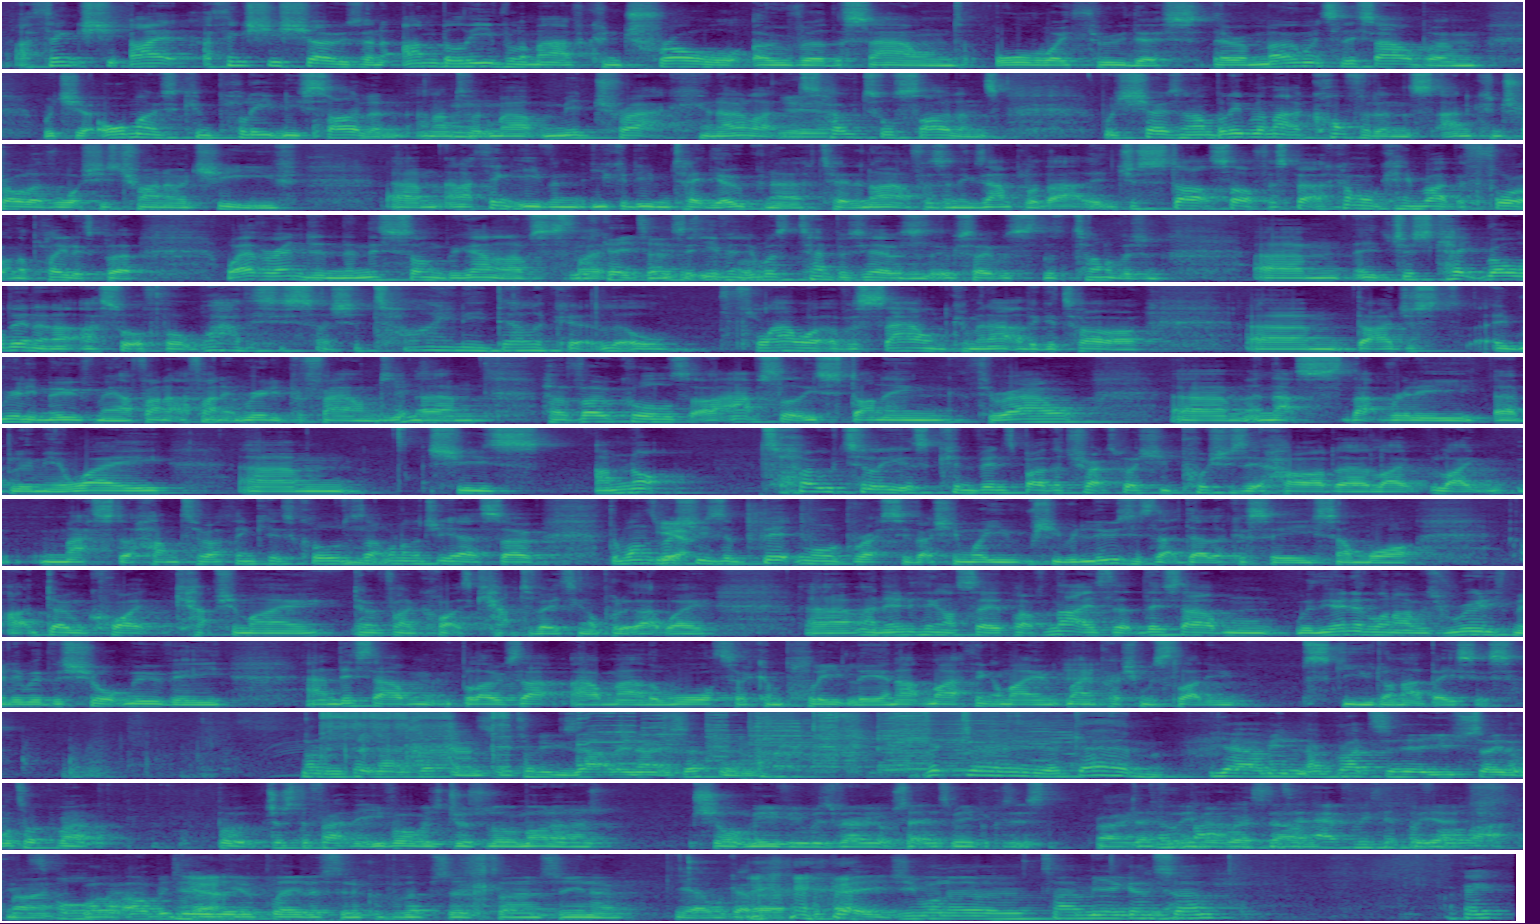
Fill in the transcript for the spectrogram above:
I think she, I, I think she shows an unbelievable amount of control over the sound all the way through this. There are moments of this album which are almost completely silent, and I'm talking about mid-track, you know, like Yeah. total silence, which shows an unbelievable amount of confidence and control over what she's trying to achieve. Um, and I think even you could even take the opener, take the night off as an example of that. It just starts off. I can't remember what came right before it on the playlist, but whatever ended and then this song began, and I was just It was like, is Tempest it even? It was Tempest, yeah. It was, it was, so it was the tunnel vision. Um, it just Kate rolled in, and I, I sort of thought, wow, this is such a tiny, delicate little flower of a sound coming out of the guitar. Um, that I just it really moved me. I found it, I found it really profound. Um, her vocals are absolutely stunning throughout, um, and that's that really uh, blew me away. Um, she's I'm not totally as convinced by the tracks where she pushes it harder, like like Master Hunter, I think it's called. Is that one of the yeah? So the ones where Yeah. she's a bit more aggressive, actually, where you, she loses that delicacy somewhat. I don't quite capture my, don't find quite as captivating. I'll put it that way. Um, and the only thing I'll say apart from that is that this album, with the only other one I was really familiar with, was Short Movie, and this album blows that album out of the water completely. And I, my, I think my, my impression was slightly skewed on that basis. Not even to take 90 seconds. It took exactly 90 seconds. Victory again! Yeah, I mean, I'm glad to hear you say that. We'll talk about, but just the fact that you've always judged Laura Marling on a short movie was very upsetting to me because it's Right. Definitely back her and worst listen to album. everything before yeah, that. It's right. all Well, better. I'll be doing Yeah. you a playlist in a couple of episodes' time, so you know. Yeah, we'll get there. Okay, do you want to time me again, Yeah. Sam? Okay.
